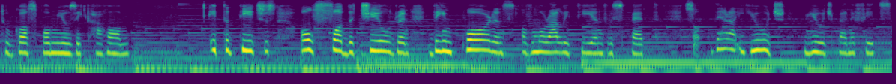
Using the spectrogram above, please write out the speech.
to gospel music at home it teaches also the children the importance of morality and respect. So there are huge, huge benefits.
